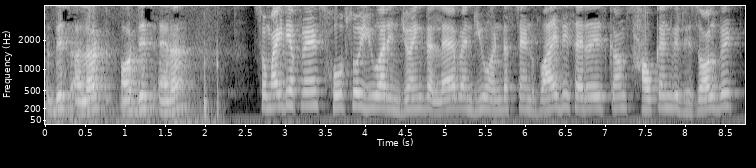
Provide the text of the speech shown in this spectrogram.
this alert or this error? So my dear friends hope so you are enjoying the lab and you understand why this error is comes how can we resolve it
